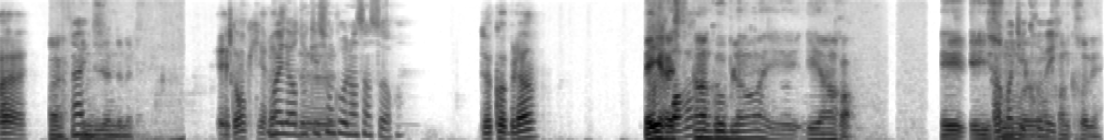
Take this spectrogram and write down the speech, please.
Ouais, ouais. Ouais, Ouais. une dizaine de mètres. Et donc, il reste Moi, il est hors de euh, question qu'on relance un sort. deux gobelins. Et il reste rats, un gobelin et, et un rat. Et, et ils sont euh, en train de crever.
